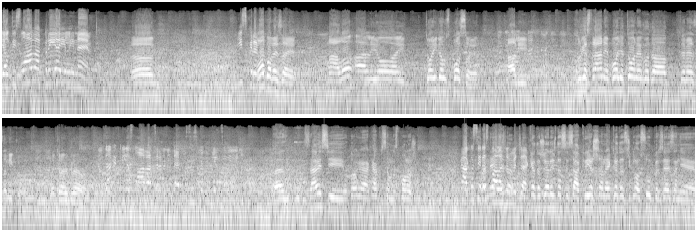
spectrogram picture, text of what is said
je li ti slava prija ili ne? Um, Iskreno. Obaveza je malo, ali ovaj, to ide uz posao. Ali S druge strane, bolje to nego da te ne zna niko na kraju krajeva. Jel tebi prije slava crveni tepih sa svojim licom ili ne? Pa, zavisi od toga kako sam raspoložen. Kako si raspoložen večer? Nekada želiš da se sakriješ, a nekada si kao super zezanje,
